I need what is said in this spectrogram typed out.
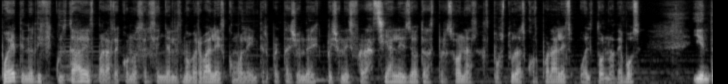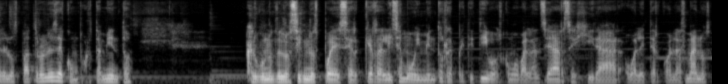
puede tener dificultades para reconocer señales no verbales como la interpretación de expresiones faciales de otras personas, las posturas corporales o el tono de voz. Y entre los patrones de comportamiento algunos de los signos puede ser que realice movimientos repetitivos como balancearse, girar o aletear con las manos.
